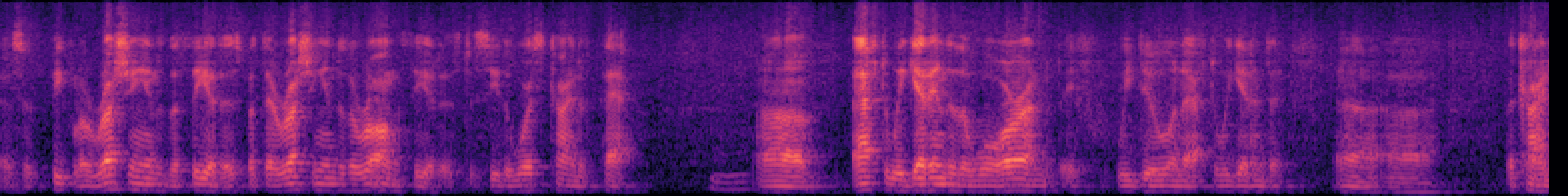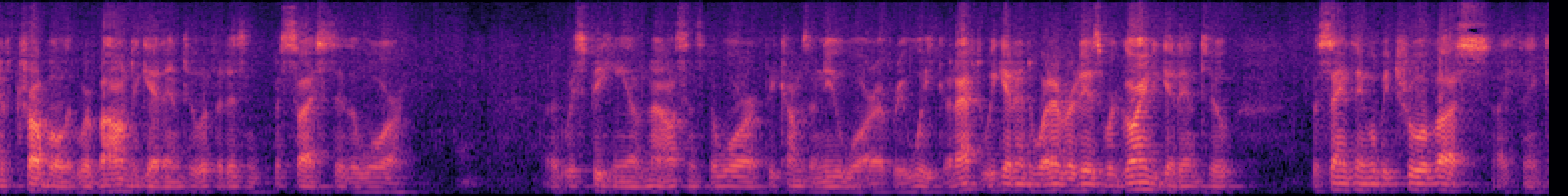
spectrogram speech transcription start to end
As if people are rushing into the theaters, but they're rushing into the wrong theaters to see the worst kind of pap. Uh, after we get into the war, and if we do, and after we get into uh, uh, the kind of trouble that we're bound to get into if it isn't precisely the war that we're speaking of now, since the war becomes a new war every week. and after we get into whatever it is we're going to get into, the same thing will be true of us, I think,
